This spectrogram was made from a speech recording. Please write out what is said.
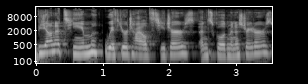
be on a team with your child's teachers and school administrators.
